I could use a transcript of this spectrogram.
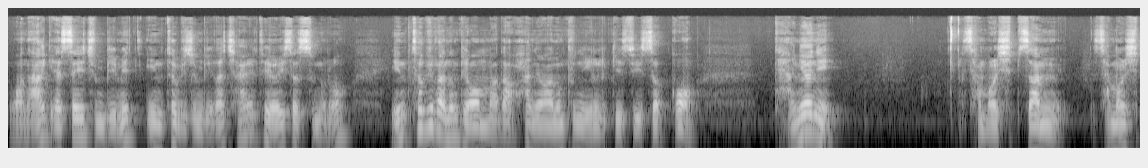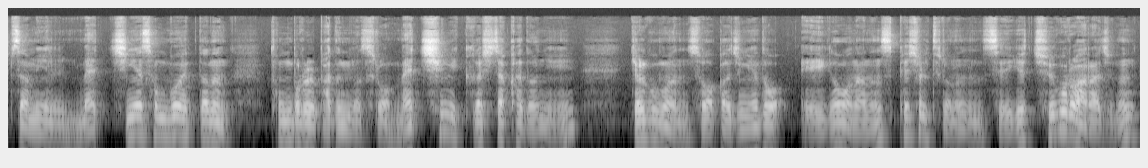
워낙 에세이 준비 및 인터뷰 준비가 잘 되어 있었으므로 인터뷰 가는 병원마다 환영하는 분위기를 느낄 수 있었고 당연히 3월 13 3월 13일 매칭에 성공했다는 통보를 받은 것으로 matching week가 시작하더니 결국은 소아과 중에도 A가 원하는 specialty로는 세계 최고로 알아주는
